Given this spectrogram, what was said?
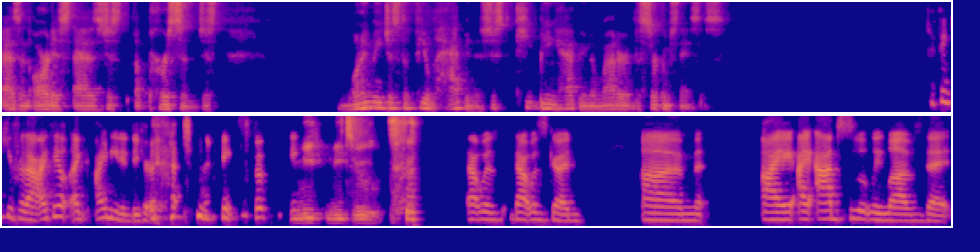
as an artist, as just a person, just wanting me just to feel happiness, just keep being happy no matter the circumstances. Thank you for that. I feel like I needed to hear that tonight. So me, me too. that was that was good. Um, I I absolutely love that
